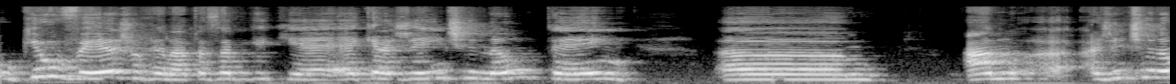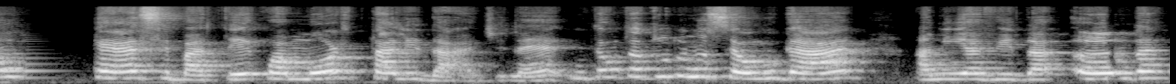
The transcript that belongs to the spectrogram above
o que eu vejo, Renata, sabe o que, que é? É que a gente não tem Uh, a, a gente não quer se bater com a mortalidade, né? Então tá tudo no seu lugar, a minha vida anda,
